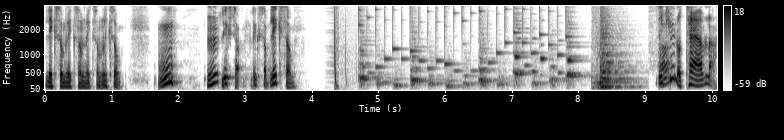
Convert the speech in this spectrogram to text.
Liksom, liksom, liksom, liksom. Mm. Mm. Liksom, liksom. Liksom. Det är Ja. kul att tävla.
